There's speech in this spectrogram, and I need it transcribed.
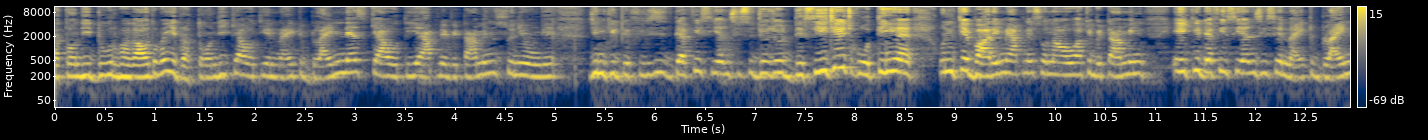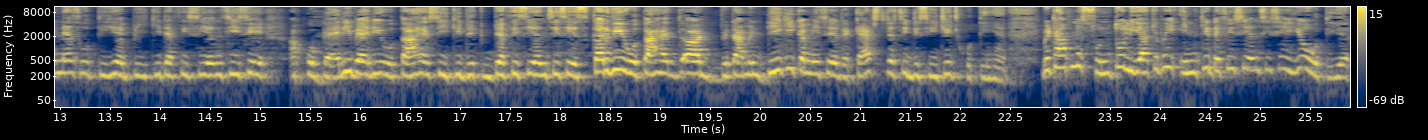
रतौंदी दूर भगाओ। तो भाई रतौंदी क्या होती है? नाइट ब्लाइंडनेस क्या होती है? आपने विटामिन सुने होंगे, जिनकी डेफिशियंसी से जो जो डिसीजेज होती हैं, उनके बारे में आपने सुना होगा कि विटामिन ए की डेफिशियंसी से नाइट ब्लाइंडनेस होती है बी की डेफिशियंसी से आपको बेरी बेरी होता है सी की डेफिशियंसी से स्कर्वी होता है विटामिन डी की कमी से रिकेट्स जैसी डिसीजेज होती हैं। बेटा, आपने सुन तो लिया कि भाई इनकी डेफिशियंसी से ये होती है,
